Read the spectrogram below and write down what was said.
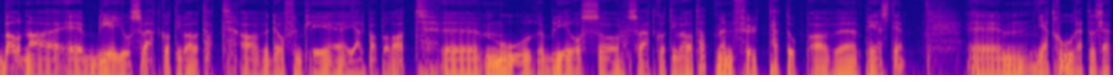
Barna eh, blir jo svært godt ivaretatt av det offentlige hjelpeapparat. Eh, mor blir også svært godt ivaretatt, men fulgt tett opp av eh, PST. Jeg tror rett og slett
